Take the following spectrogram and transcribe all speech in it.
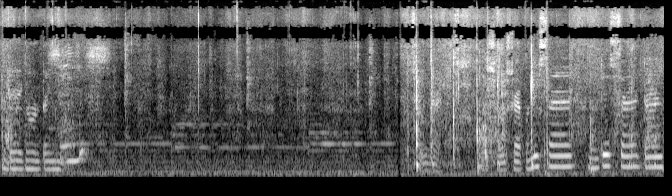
the daggone thing. So shoulder strap on this side, on this side, done.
